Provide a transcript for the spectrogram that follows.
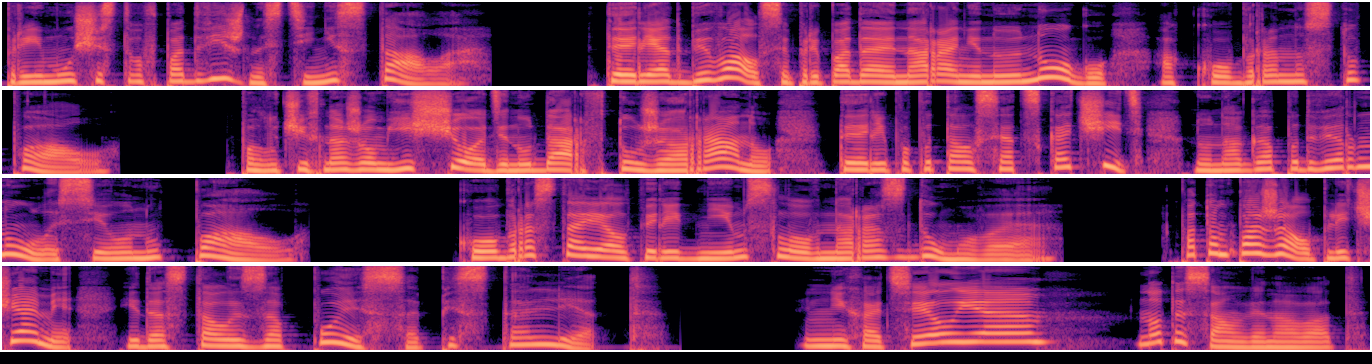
преимущества в подвижности не стало. Терри отбивался, припадая на раненую ногу, а кобра наступал. Получив ножом еще один удар в ту же рану, Терри попытался отскочить, но нога подвернулась, и он упал. Кобра стоял перед ним, словно раздумывая. Потом пожал плечами и достал из-за пояса пистолет. «Не хотел я, но ты сам виноват.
